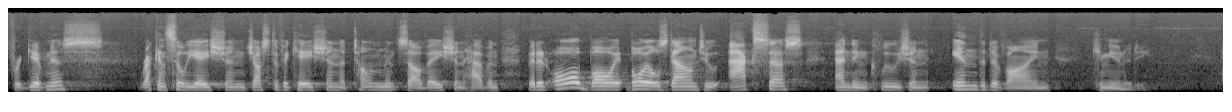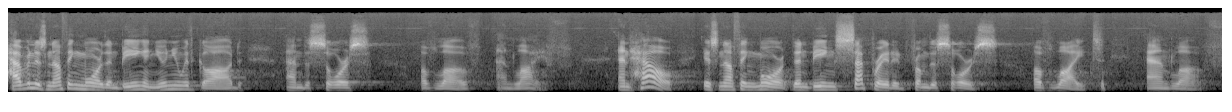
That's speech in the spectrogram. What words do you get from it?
forgiveness, reconciliation, justification, atonement, salvation, heaven, but it all boils down to access and inclusion in the divine community. Heaven is nothing more than being in union with God and the source of love and life. And hell is nothing more than being separated from the source of light and love.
